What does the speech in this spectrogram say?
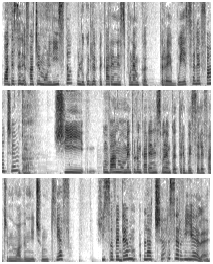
Poate să ne facem o listă cu lucrurile pe care ne spunem că trebuie să le facem Da. și cumva în momentul în care ne spunem că trebuie să le facem nu avem niciun chef și să vedem la ce ar servi ele,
